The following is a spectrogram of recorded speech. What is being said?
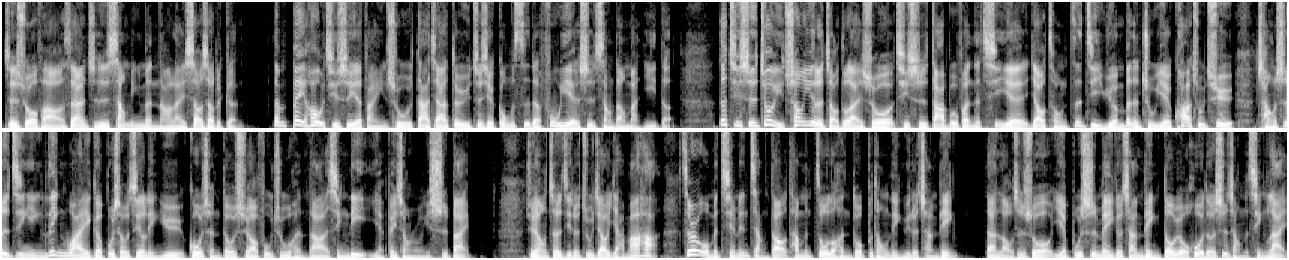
这说法虽然只是乡民们拿来笑笑的梗。但背后其实也反映出大家对于这些公司的副业是相当满意的。那其实就以创业的角度来说，其实大部分的企业要从自己原本的主业跨出去，尝试经营另外一个不熟悉的领域，过程都需要付出很大的心力，也非常容易失败。就像这集的主角雅马哈，虽然我们前面讲到他们做了很多不同领域的产品，但老实说，也不是每个产品都有获得市场的青睐，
